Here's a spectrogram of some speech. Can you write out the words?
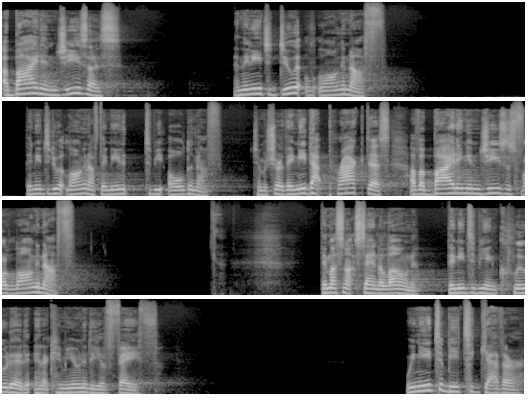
abide in Jesus. And they need to do it long enough. They need to do it long enough. They need to be old enough to mature. They need that practice of abiding in Jesus for long enough. They must not stand alone. They need to be included in a community of faith. We need to be together.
